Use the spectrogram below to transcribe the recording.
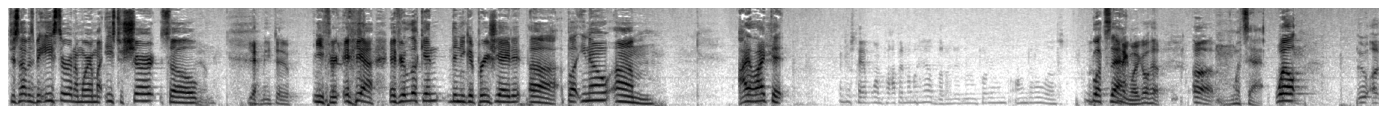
just happens to be Easter, and I'm wearing my Easter shirt, so yeah, me too. if you're if, yeah if you're looking then you can appreciate it uh but you know um i liked it I just had one pop into my head that I didn't even put it on, onto the list. what's that Anyway, go ahead. Uh, what's that Well, uh,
